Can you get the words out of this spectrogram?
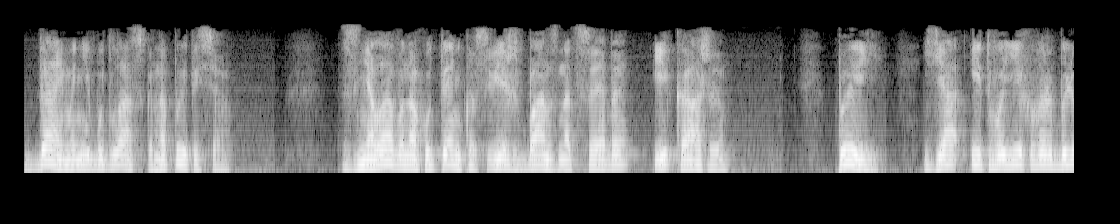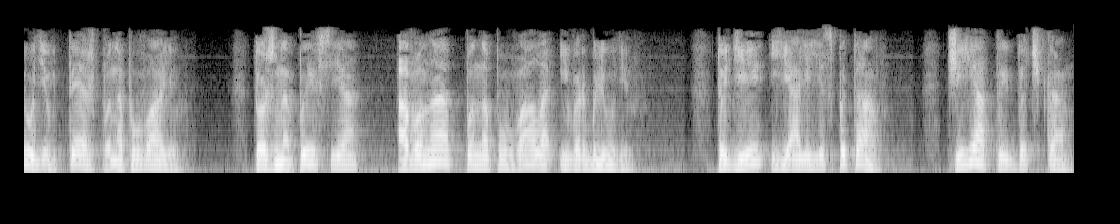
Дай мені, будь ласка, напитися. Зняла вона хутенько свій жбан з над себе і каже Пий, я і твоїх верблюдів теж понапуваю. Тож напився я, а вона понапувала і верблюдів. Тоді я її спитав, чия ти дочка?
